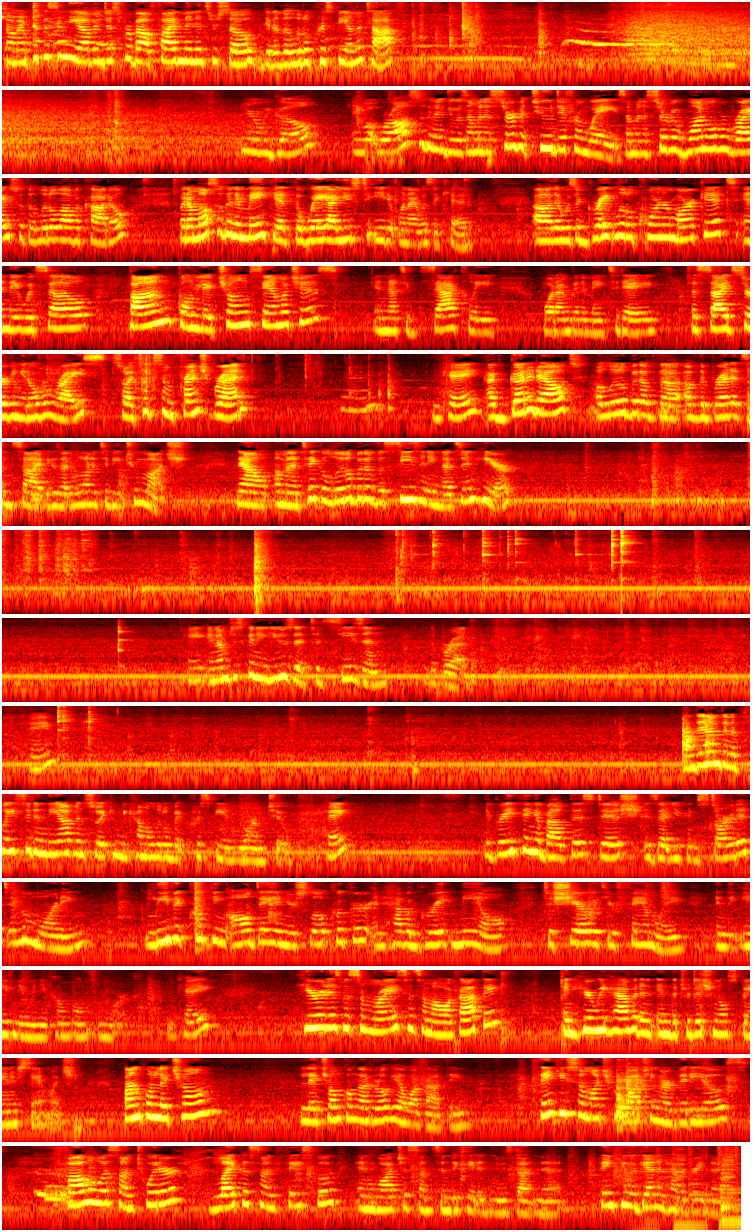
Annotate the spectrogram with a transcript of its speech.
So I'm going to put this in the oven just for about five minutes or so, get it a little crispy on the top. Here we go. And what we're also going to do is I'm going to serve it two different ways. I'm going to serve it one over rice with a little avocado, but I'm also going to make it the way I used to eat it when I was a kid. Uh, there was a great little corner market, and they would sell pan con lechon sandwiches, and that's exactly what I'm going to make today, besides serving it over rice. So I took some French bread. Okay, I've gutted out a little bit of the of the bread that's inside because I don't want it to be too much. Now, I'm going to take a little bit of the seasoning that's in here. Okay, and I'm just going to use it to season the bread. Okay. And then I'm going to place it in the oven so it can become a little bit crispy and warm too. Okay? The great thing about this dish is that you can start it in the morning, leave it cooking all day in your slow cooker, and have a great meal to share with your family in the evening when you come home from work. Okay? Here it is with some rice and some aguacate. And here we have it in, in the traditional Spanish sandwich. Pan con lechon, lechon con arroz y aguacate. Thank you so much for watching our videos. Follow us on Twitter, like us on Facebook, and watch us on syndicatednews.net. Thank you again and have a great night.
